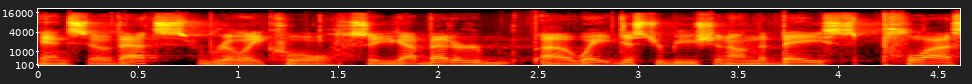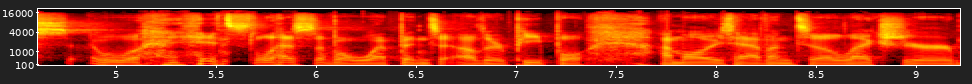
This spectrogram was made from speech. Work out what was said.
And so that's really cool. So you got better uh, weight distribution on the base, plus it's less of a weapon to other people. I'm always having to lecture,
